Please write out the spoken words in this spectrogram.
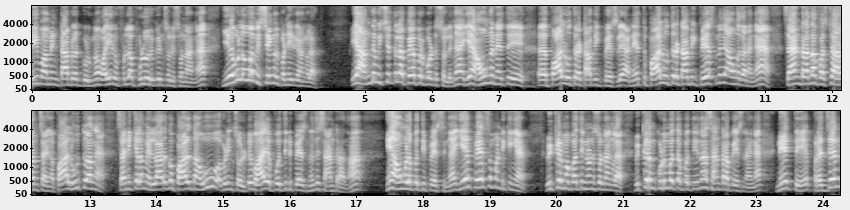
டிவார்மிங் டேப்லெட் கொடுக்கணும். வயிறு ஃபுல்லாக புழு இருக்குன்னு சொல்லி சொன்னாங்க. எவ்வளவோ விஷயங்கள் பண்ணியிருக்காங்களே. ஏன் அந்த விஷயத்தில் பேப்பர் போட்டு சொல்லுங்க? ஏன் அவங்க நேற்று பால் ஊத்துற டாபிக் பேசலையா? நேற்று பால் ஊத்துற டாபிக் பேசுனதே அவங்க தானேங்க? சாண்ட்ரா தான் ஃபஸ்ட்டு ஆரம்பிச்சாங்க. பால் ஊற்றுவாங்க சனிக்கிழமை எல்லாருக்கும் பால் தான் ஊ அப்படின்னு சொல்லிட்டு வாயை பொத்திட்டு பேசுனது சாண்ட்ரா தான். ஏன் அவங்கள பற்றி பேசுங்க? ஏன் பேச மாட்டேங்கிங்க விக்ரமை பற்றி இன்னொன்று சொன்னாங்களே விக்ரம் குடும்பத்தை பற்றி தான் சாண்ட்ரா பேசுனாங்க. நேற்று பிரஜன்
